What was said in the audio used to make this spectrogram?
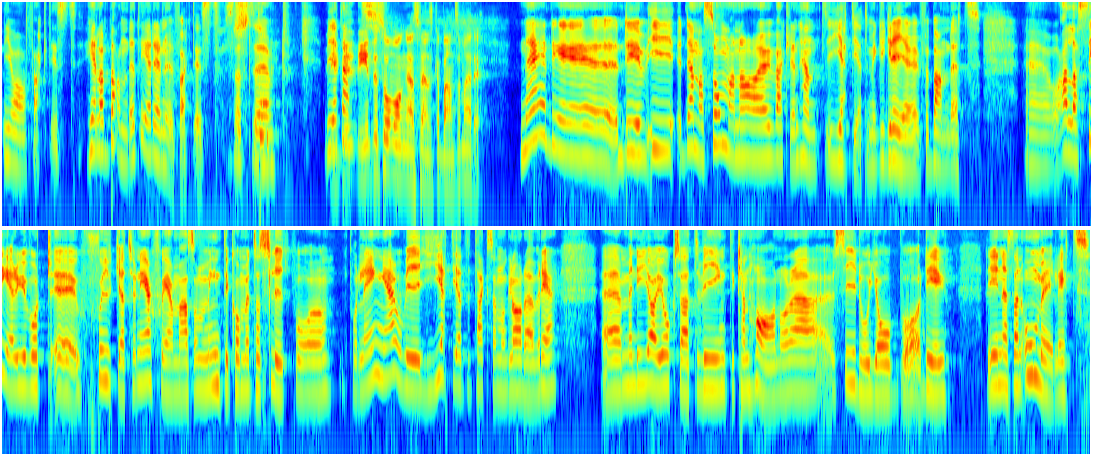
ja, faktiskt. Hela bandet är det nu faktiskt. Så att, eh, Stort! vi Det är, är inte så många svenska band som är det. Nej, det, det, i denna sommaren har ju verkligen hänt jättemycket grejer för bandet. Eh, och alla ser ju vårt eh, sjuka turnéschema som inte kommer ta slut på, på länge och vi är jätte, jättetacksamma och glada över det. Eh, men det gör ju också att vi inte kan ha några sidojobb och det är, Det är nästan omöjligt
